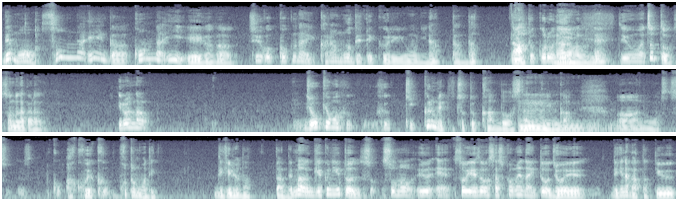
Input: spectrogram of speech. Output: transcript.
でもそんな映画こんないい映画が中国国内からも出てくるようになったんだっていうところにね。自分はちょっとそのだからいろんな状況もふふきっくるめてちょっと感動したっていうか、ん。あのそこあこういうこともでできるようになったんでまあ逆に言うとそそのえそういう映像を差し込めないと上映できなかったっていう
